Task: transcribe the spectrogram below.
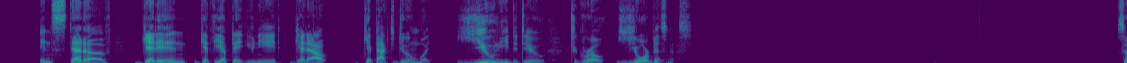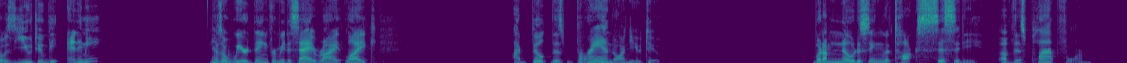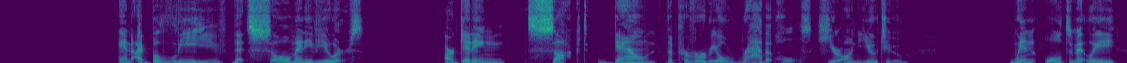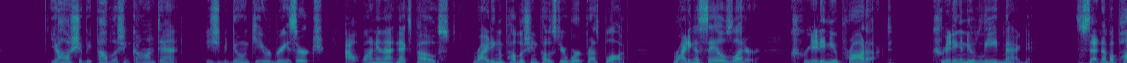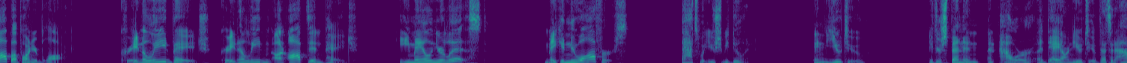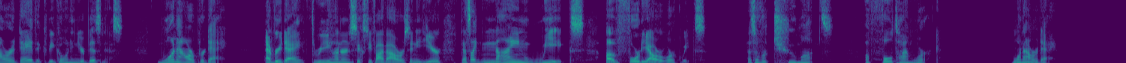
instead of get in, get the update you need, get out, get back to doing what you need to do to grow your business. So is YouTube the enemy? It's a weird thing for me to say, right? Like, I built this brand on YouTube, but I'm noticing the toxicity of this platform. And I believe that so many viewers are getting sucked down the proverbial rabbit holes here on YouTube when ultimately y'all should be publishing content. You should be doing keyword research, outlining that next post, writing and publishing post to your WordPress blog, writing a sales letter, creating a new product, creating a new lead magnet, setting up a pop up on your blog, creating a lead page, creating a lead, an opt in page, emailing your list, making new offers. That's what you should be doing. And YouTube, if you're spending an hour a day on YouTube, that's an hour a day that could be going in your business. One hour per day. Every day, 365 hours in a year. That's like nine weeks of 40 hour work weeks. That's over two months of full time work, one hour a day.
